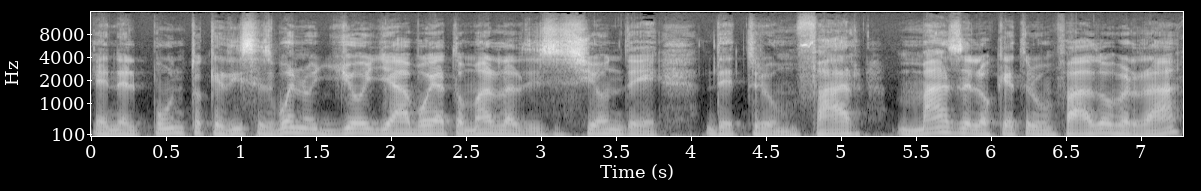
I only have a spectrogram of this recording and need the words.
en el punto que dices, bueno, yo ya voy a tomar la decisión de, de triunfar más de lo que he triunfado, ¿verdad?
